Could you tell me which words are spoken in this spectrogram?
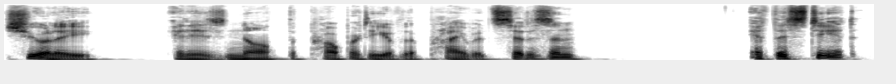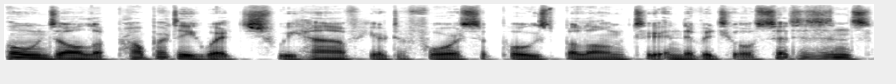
Surely it is not the property of the private citizen. If the state owns all the property which we have heretofore supposed belonged to individual citizens,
